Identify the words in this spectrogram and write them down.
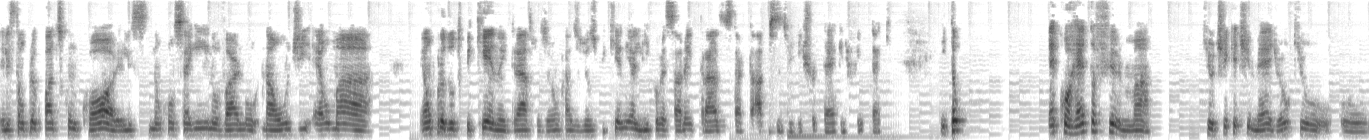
eles estão preocupados com core, eles não conseguem inovar no, na onde é uma é um produto pequeno, entre aspas, é um caso de uso pequeno, e ali começaram a entrar as startups de insurtech, de fintech. Então, é correto afirmar que o ticket médio, ou que o, o,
